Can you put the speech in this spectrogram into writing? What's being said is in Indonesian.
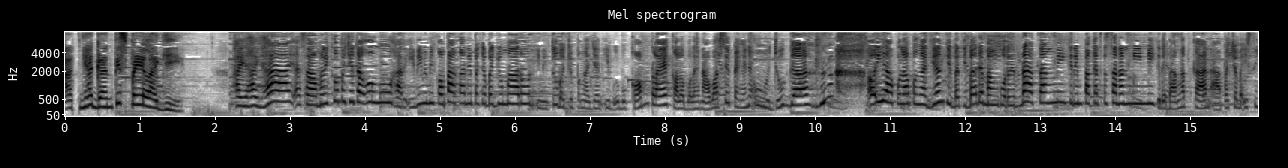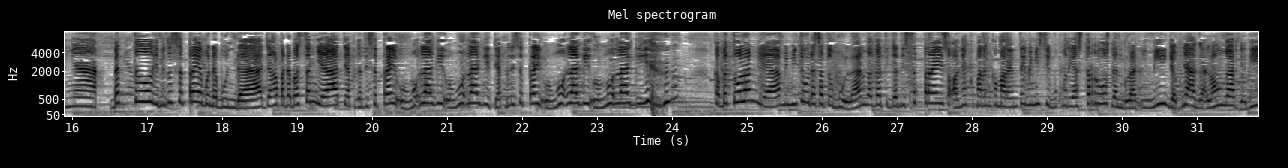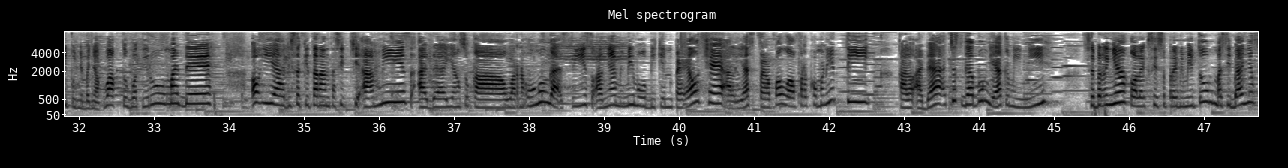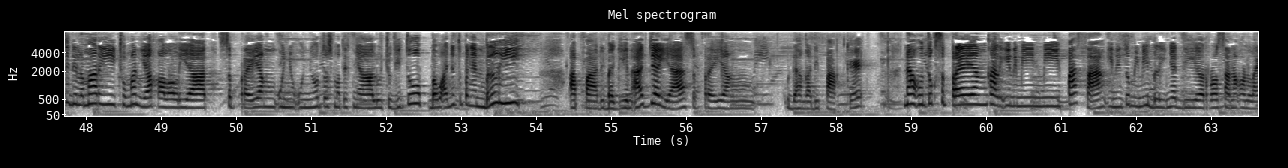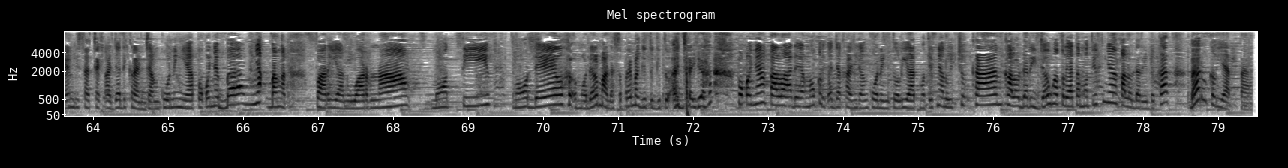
Saatnya ganti spray lagi. Hai hai hai, Assalamualaikum pecinta ungu. Hari ini Mimi kompak nih pakai baju marun? Ini tuh baju pengajian ibu-ibu komplek. Kalau boleh nawar sih pengennya ungu juga. Oh iya, pulang pengajian tiba-tiba ada mangkurir datang nih Kirim paket pesanan Mimi, gede banget kan? Apa coba isinya? Betul, ini tuh spray bunda-bunda. Jangan pada bosen ya, tiap ganti spray ungu lagi, ungu lagi. Tiap beli spray ungu lagi, ungu lagi Kebetulan ya, Mimi tuh udah satu bulan gak ganti-ganti spray Soalnya kemarin-kemarin teh Mimi sibuk ngerias terus Dan bulan ini jobnya agak longgar Jadi punya banyak waktu buat di rumah deh Oh iya, di sekitaran Tasik Ciamis Ada yang suka warna ungu gak sih? Soalnya Mimi mau bikin PLC alias Purple Lover Community Kalau ada, cus gabung ya ke Mimi Sebenarnya koleksi spray Mimi tuh masih banyak sih di lemari. Cuman ya kalau lihat spray yang unyu-unyu terus motifnya lucu gitu, bawaannya tuh pengen beli. Apa dibagiin aja ya spray yang udah nggak dipakai? Nah untuk spray yang kali ini Mimi pasang Ini tuh Mimi belinya di Rosana Online Bisa cek aja di keranjang kuning ya Pokoknya banyak banget varian warna motif, model, model mah ada spray mah gitu-gitu aja ya. Pokoknya kalau ada yang mau klik aja keranjang kuning tuh lihat motifnya lucu kan. Kalau dari jauh nggak kelihatan motifnya, kalau dari dekat baru kelihatan.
